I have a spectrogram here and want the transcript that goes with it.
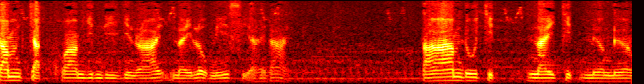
กำจัดความยินดียินร้ายในโลกนี้เสียให้ได้ ตามดูจิตในจิตเนืองเนือง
